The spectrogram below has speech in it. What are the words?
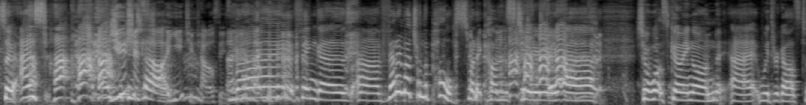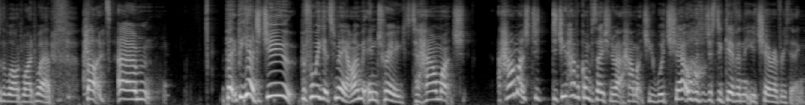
So as as you, You, should tell, start a YouTube channel, my fingers are very much on the pulse when it comes to uh, to what's going on uh, with regards to the World Wide Web. But um, but but yeah, did you? Before we get to me, I'm intrigued to how much. How much did, did you have a conversation about how much you would share, or was it just a given that you'd share everything?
